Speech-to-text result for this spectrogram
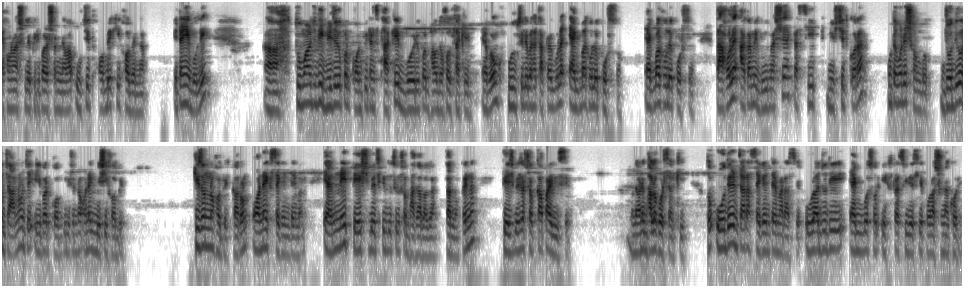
এখন আসলে প্রিপারেশন নেওয়া উচিত হবে কি হবে না? এটাই আমি বলি। তোমার যদি নিজের উপর কনফিডেন্স থাকে, বইয়ের উপর ভালো দখল থাকে, এবং ফুল সিলেবাসের চ্যাপ্টারগুলো একবার হলে পড়ছো, একবার হলে পড়ছো, তাহলে আগামী দুই মাসে একটা সিট নিশ্চিত করা মোটামুটি সম্ভব। যদিও জানো যে এবার কম্পিটিশনটা অনেক বেশি হবে। কি জন্য হবে? কারণ অনেক সেকেন্ড টাইমার এমনি তেইশ বেচ কিন্তু ছিল সব ভাগা ভাগা জানো তাই না? তেইশ বেচটা সব কাপাই দিছে। মানে অনেক ভালো করছে আর কি। তো ওদের যারা সেকেন্ড টাইমার আছে, ওরা যদি এক বছর এক্সট্রা সিরিয়াসলি পড়াশোনা করে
